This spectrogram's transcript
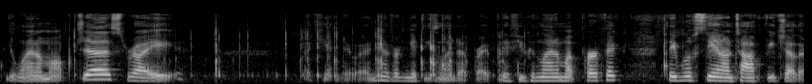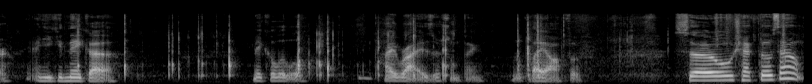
If You line them up just right. I can't do it. I never can get these lined up right. But if you can line them up perfect, they will stand on top of each other. And you can make a make a little high rise or something to play off of. So check those out.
